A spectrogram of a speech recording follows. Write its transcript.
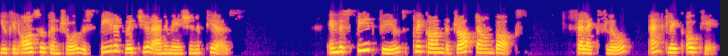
You can also control the speed at which your animation appears. In the Speed field, click on the drop-down box. Select Slow and click OK.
